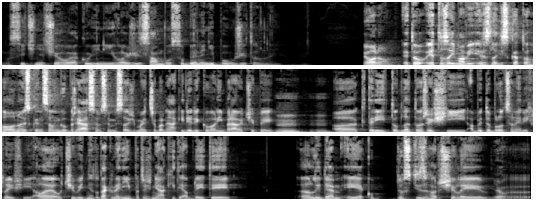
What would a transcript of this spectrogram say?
nosič něčeho jako jiného a že sám o sobě není použitelný. Jo, no. Je to, je to zajímavé i z hlediska toho noise cancellingu, protože já jsem si myslel, že mají třeba nějaký dedikovaný právě čipy, mm, mm. který tohle to řeší, aby to bylo co nejrychlejší, ale očividně to tak není, protože nějaký ty updaty eh, lidem i jako dosti zhoršily jo. Eh,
